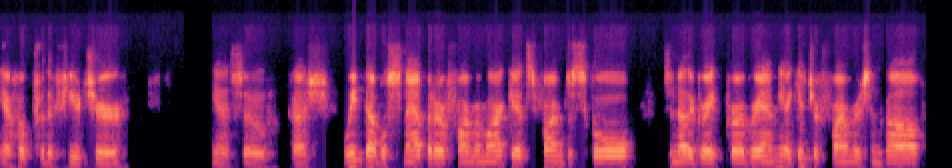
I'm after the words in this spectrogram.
you know, hope for the future. Yeah, so gosh, we double snap at our farmer markets, farm to school. It's another great program. Yeah, get your farmers involved.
